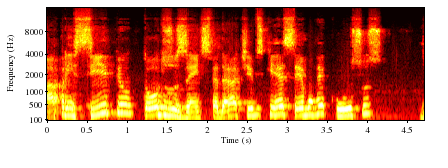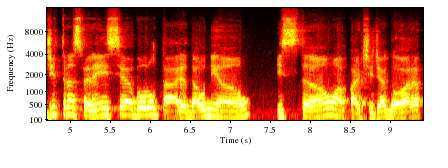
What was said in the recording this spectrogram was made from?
A princípio, todos os entes federativos que recebam recursos de transferência voluntária da União estão, a partir de agora,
